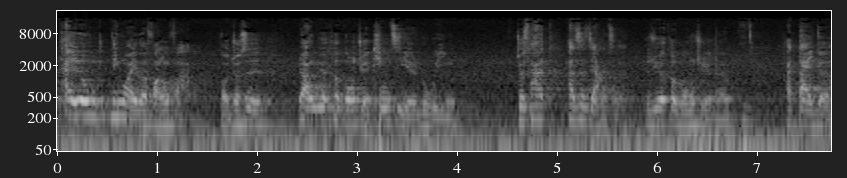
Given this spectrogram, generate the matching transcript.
他用另外一个方法哦，就是让约克公爵听自己的录音，就是他他是这样子的，就是约克公爵呢，他带一个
